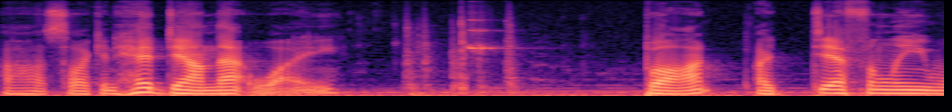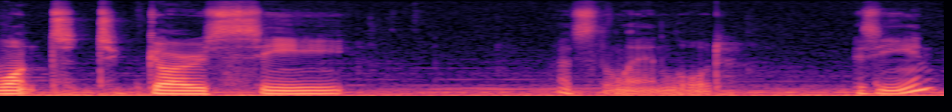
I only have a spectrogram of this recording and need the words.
Uh, so I can head down that way. But I definitely want to go see... That's the landlord. Is he in?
